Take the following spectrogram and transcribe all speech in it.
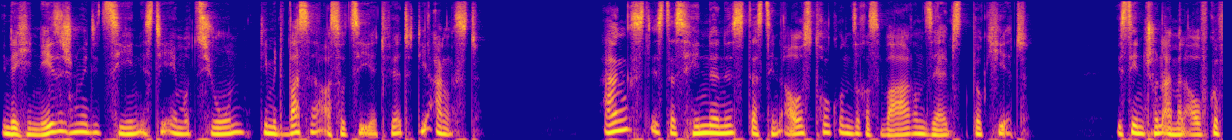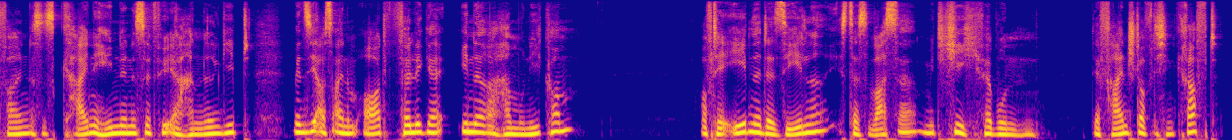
In der chinesischen Medizin ist die Emotion, die mit Wasser assoziiert wird, die Angst. Angst ist das Hindernis, das den Ausdruck unseres wahren Selbst blockiert. Ist Ihnen schon einmal aufgefallen, dass es keine Hindernisse für Ihr Handeln gibt, wenn Sie aus einem Ort völliger innerer Harmonie kommen? Auf der Ebene der Seele ist das Wasser mit Chich verbunden, der feinstofflichen Kraft,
